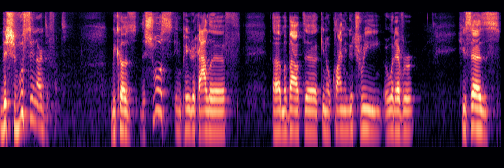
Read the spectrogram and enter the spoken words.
the shvusin are different. Because the shvus in Perik Aleph, um, about uh, you know climbing a tree or whatever, he says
